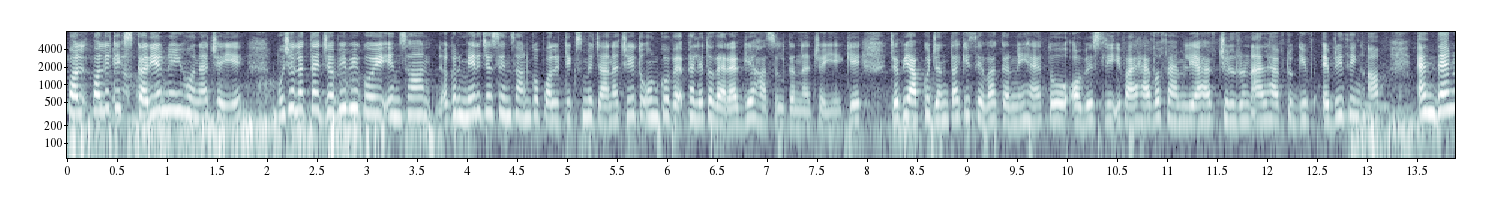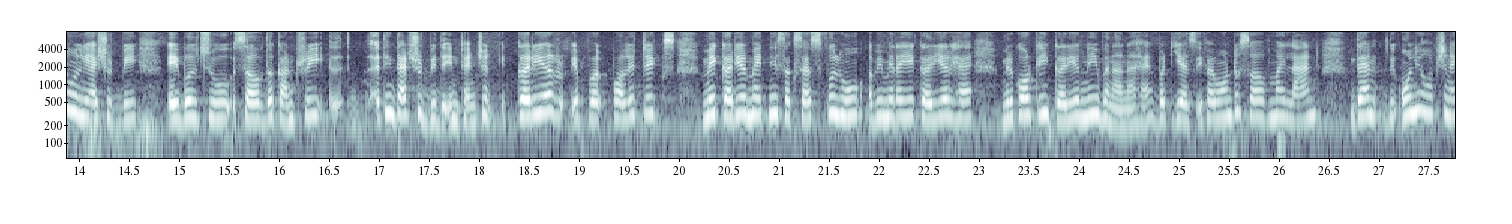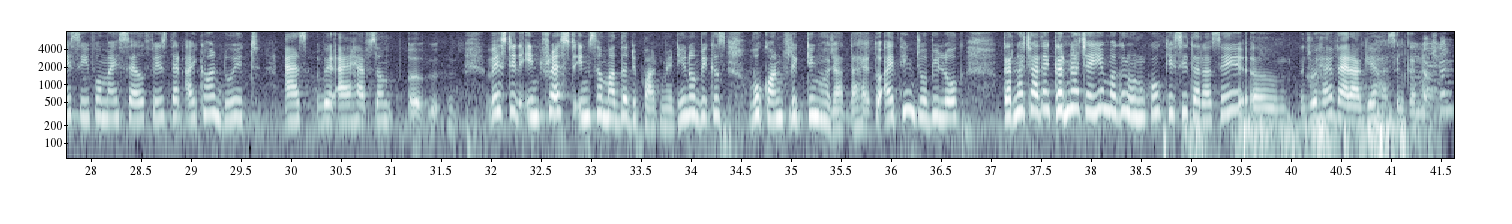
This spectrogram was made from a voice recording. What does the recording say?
Politics career नहीं होना चाहिए। मुझे लगता है जब भी कोई इंसान, अगर मेरे जैसे इंसान को पॉलिटिक्स में जाना चाहिए तो उनको पहले तो वैराग्य हासिल करना चाहिए कि जब भी आपको जनता की सेवा करनी है तो obviously if I have a family I have children I have to give everything up and then only I should be able to serve the country I think that should be the intention career politics में career में इतनी successful हूँ, अभी मेरा ये career है, मेरे को और कहीं करियर नहीं बनाना है but yes if I want to serve my land then the only option I see for myself is that I can't do it as where I have some uh, vested interest in some other department, you know, because वो conflicting हो जाता है तो I think जो भी लोग करना चाहते हैं करना चाहिए मगर उनको किसी तरह से uh, जो है वैराग्य हासिल करना चाहिए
